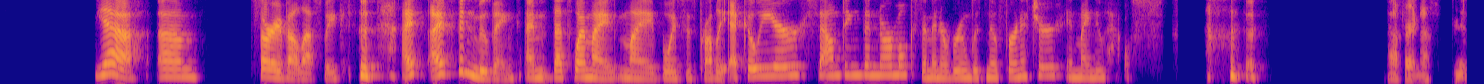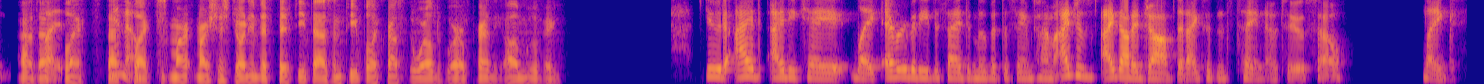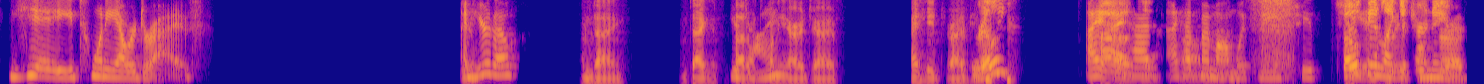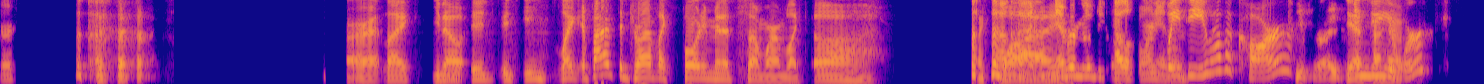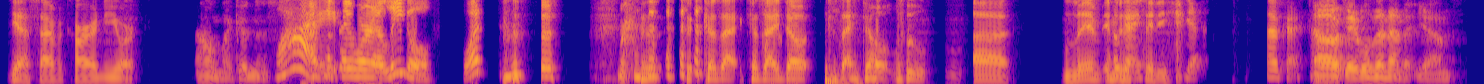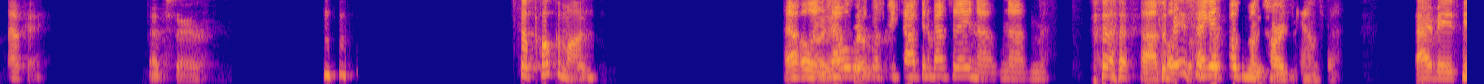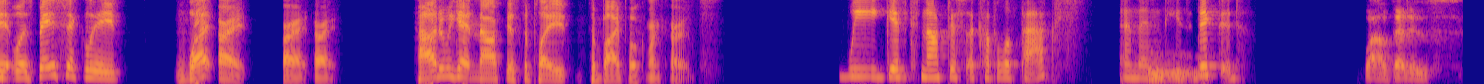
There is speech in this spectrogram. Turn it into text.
Yeah. Um sorry about last week. I've I've been moving. I'm that's why my my voice is probably echoier sounding than normal because I'm in a room with no furniture in my new house. Not fair enough. oh that But, flex that you know. flex Mar- marcia's joining the 50000 people across the world who are apparently all moving Dude, I IDK like everybody decided to move at the same time. I just I got a job that I couldn't say no to, so like yay, 20 hour drive. I'm Yeah. here though. I'm dying. I'm dying at the You're thought of a dying? 20 hour drive. I hate driving. okay. Really? I, I Oh, had yeah. I had Oh, my mom man. with me. She, she Spoken like a enjoys true long New drives. Yorker. All right, like you know, it, it, it like if I have to drive like 40 minutes somewhere, I'm like, ugh. Like Oh why? god, never moved to California. Wait, then. do you have a car? You're right. yes, and do I have, work? yes, I have a car in New York. Oh my goodness. Why? I Why? thought they were illegal. What? Because I because I don't because I don't uh live in Okay. the city. Yeah. Okay. Oh, okay, well then that ma- yeah, Okay. that's fair. So Pokemon. Uh, oh, Oh, is yeah, that what we're supposed to be talking about today? Not, not. Uh, so Pokemon- I guess Pokemon cards is- counts. But I mean, it was basically what? All right, all right, all right. How do we get Noctis to play to buy Pokemon cards? We gift Noctis a couple of packs, and then he's addicted. Wow, that is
